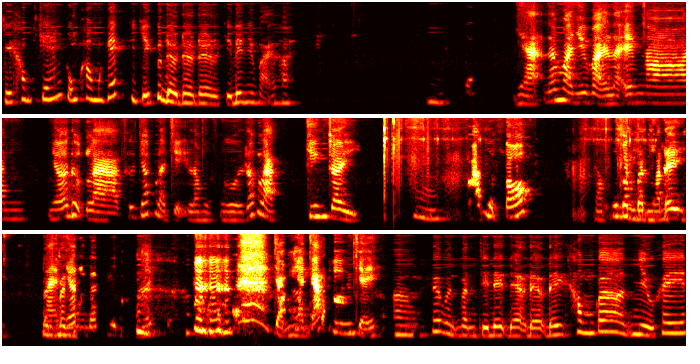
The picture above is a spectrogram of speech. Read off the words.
Chị không chán cũng không ghét chị cứ đều đều đều chị đi như vậy thôi. Dạ nếu mà như vậy là em uh, nhớ được là thứ nhất là chị là một người rất là kiên trì. Ừ. áp lực tốt. Và cứ bình bình mà đi mà em nhớ chậm mà chắc hơn chị. Ừ, cái bình bình chị đều đều đều đi không có nhiều khi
